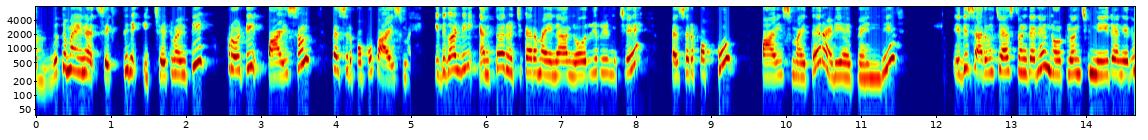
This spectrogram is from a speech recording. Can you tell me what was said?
అద్భుతమైన శక్తిని ఇచ్చేటువంటి ప్రోటీన్ పాయసం పెసరపప్పు పాయసం. ఇదిగోండి ఎంతో రుచికరమైన నోరూరించే పెసరపప్పు పాయసం అయితే రెడీ అయిపోయింది. ఇది సర్వ్ చేస్తుంటేనే నోట్లోంచి నీరు అనేది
